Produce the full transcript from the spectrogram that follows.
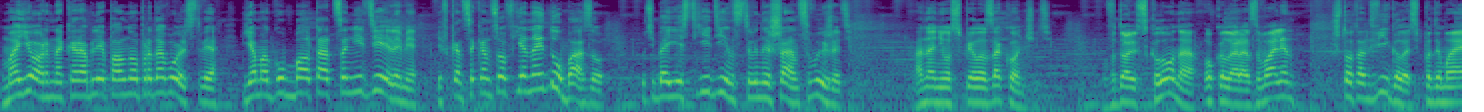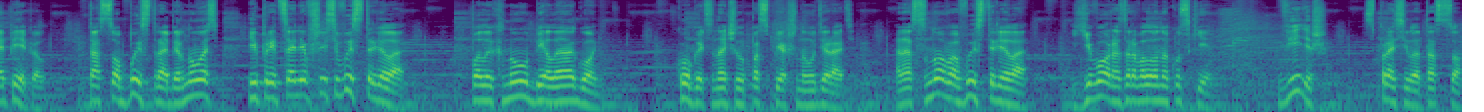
«Майор, на корабле полно продовольствия. Я могу болтаться неделями, и в конце концов я найду базу. У тебя есть единственный шанс выжить». Она не успела закончить. Вдоль склона, около развалин, что-то двигалось, подымая пепел. Тассо быстро обернулась и, прицелившись, выстрелила. Полыхнул белый огонь. Коготь начал поспешно удирать. Она снова выстрелила. Его разорвало на куски. «Видишь?» – спросила Тассо.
